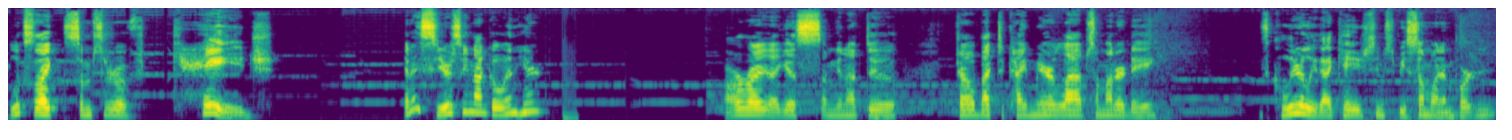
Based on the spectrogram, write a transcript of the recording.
Looks like some sort of cage. Can I seriously not go in here? Alright, I guess I'm gonna have to travel back to Chimera Lab some other day. It's clearly that cage seems to be somewhat important.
